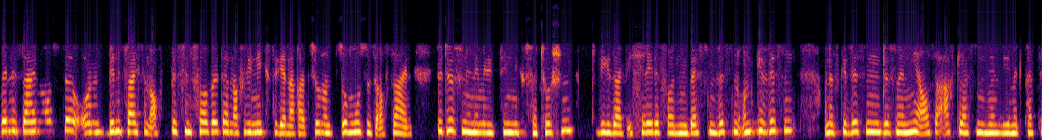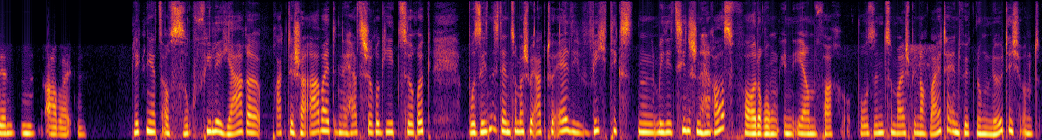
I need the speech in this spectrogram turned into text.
wenn es sein musste und bin vielleicht dann auch ein bisschen Vorbild dann auch für die nächste Generation. Und so muss es auch sein. Wir dürfen in der Medizin nichts vertuschen wie gesagt, ich rede von bestem Wissen und Gewissen. Und das Gewissen dürfen wir nie außer Acht lassen, wenn wir mit Patienten arbeiten. Blicken jetzt auf so viele Jahre praktischer Arbeit in der Herzchirurgie zurück. Wo sehen Sie denn zum Beispiel aktuell die wichtigsten medizinischen Herausforderungen in Ihrem Fach? Wo sind zum Beispiel noch Weiterentwicklungen nötig und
